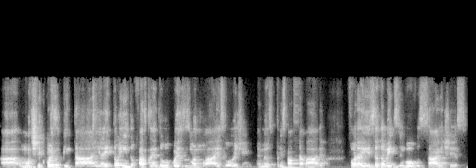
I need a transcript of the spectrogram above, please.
a, um monte de coisa, pintar, e aí tô indo fazendo coisas manuais hoje, é o meu principal trabalho. Fora isso, eu também desenvolvo sites,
